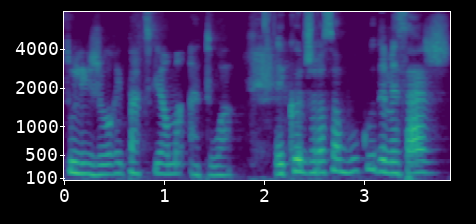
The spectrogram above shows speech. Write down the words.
tous les jours et particulièrement à toi. Écoute, je reçois beaucoup de messages,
